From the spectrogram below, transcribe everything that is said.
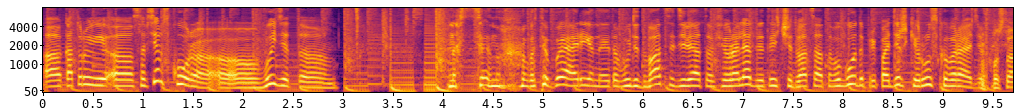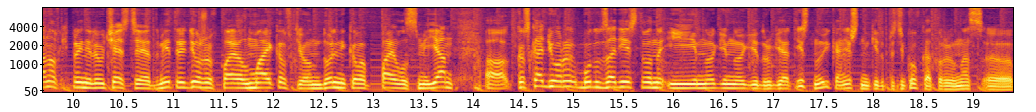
э, который э, совсем скоро выйдет на сцену ВТБ-арены. Это будет 29 февраля 2020 года при поддержке русского радио. В постановке приняли участие Дмитрий Дюжев, Павел Майков, Тион Дольникова, Павел Смеян. А, Каскадеры будут задействованы и многие-многие другие артисты. Ну и, конечно, Никита Пресняков, который у нас э,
